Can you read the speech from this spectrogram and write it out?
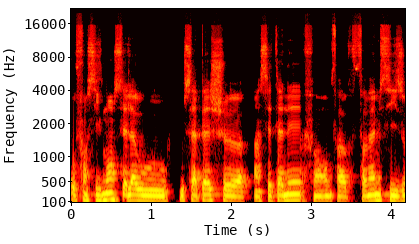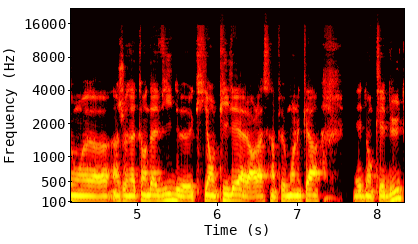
Offensivement, c'est là où, ça pêche euh, cette année. Enfin, même s'ils ont euh, un Jonathan David euh, qui empilait, alors là c'est un peu moins le cas, et donc les buts.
